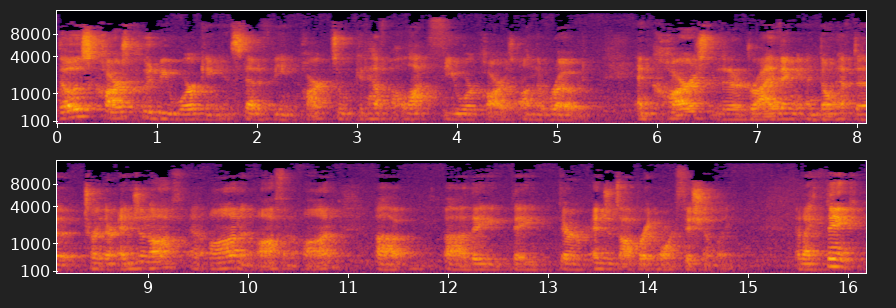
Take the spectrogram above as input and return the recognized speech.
Those cars could be working instead of being parked, so we could have a lot fewer cars on the road. And cars that are driving and don't have to turn their engine off and on and off and on, uh, uh, they, they, their engines operate more efficiently. And I think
